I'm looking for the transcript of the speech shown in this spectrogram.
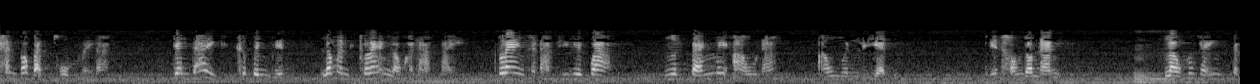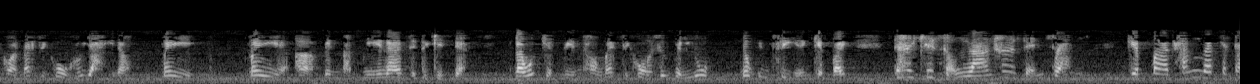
ท่านพระบรรทมเลยนะยังได้คือเป็นเหรียญแล้วมันแกล้งเราขนาดไหน แกล้งขนาดที่เรียกว่า เงินแบงค์ไม่เอานะ เอาเงินเหรียญเหรียญทองเท่านั้น เราก็ใช้แต่ก่อนเม็กซิโกเขาใหญ่เนาะไม่ไม่เอ่อเป็นแบบนี้นะเศรษฐกิจเนี่ยเราก็เก็บเหรียญทองเม็กซิโก ซึ่งเป็นรูปนกอินทรีเนี่ยเก็บไว้ ได้แค่สองล้านห้าแสนฟรังเก็บมาทั้งรัชก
